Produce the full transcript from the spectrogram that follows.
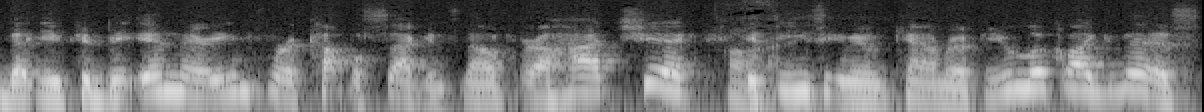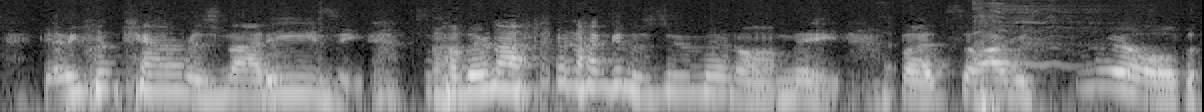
that you could be in there even for a couple seconds. Now, if you're a hot chick, All it's easy to be on camera. If you look like this, getting on camera is not easy. So they're not they're not going to zoom in on me. But so I was thrilled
